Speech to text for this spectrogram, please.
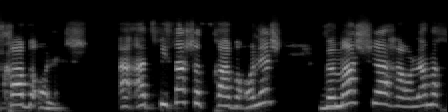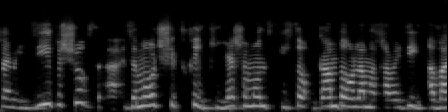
שכר ועונש. התפיסה של שכר ועונש, ומה שהעולם החרדי, ושוב זה, מאוד שטחי, כי יש המון תפיסות גם בעולם החרדי, אבל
